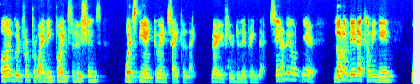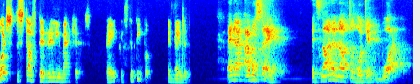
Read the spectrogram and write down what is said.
all good for providing point solutions. What's the end-to-end cycle like? Very few delivering that. Same yeah. way over here. A lot of data coming in. What's the stuff that really matters? Right? It's the people at the end of it. And I, I will say, it's not enough to look at what.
